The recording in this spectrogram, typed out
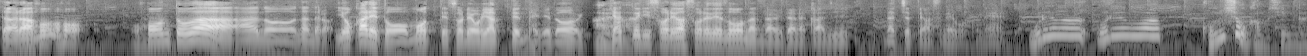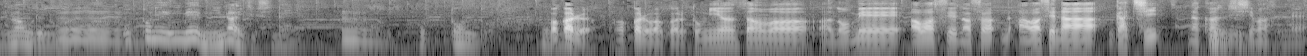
だから、ほ、ほ、本当は、あの、なんだろう、良かれと思ってそれをやってんだけど、はい逆にそれはそれでどうなんだみたいな感じになっちゃってますね、僕ね。俺は、俺は、コミュ障かもしれないな、俺のう場合は。ん。本当に目見ないですね。うん。ほとんど。うんわかる。わかるわかる。トミヤンさんは、あの、目合わせなさ、合わせながちな感じしますね。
